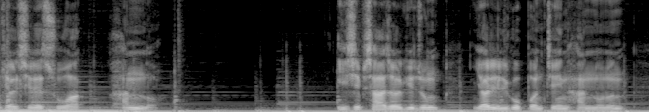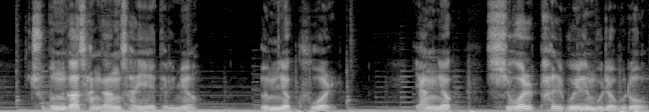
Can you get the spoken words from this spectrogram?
결실의 수확 한노 24절기 중 17번째인 한노는 추분과 상강 사이에 들며 음력 9월, 양력 10월 8, 9일 무렵으로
